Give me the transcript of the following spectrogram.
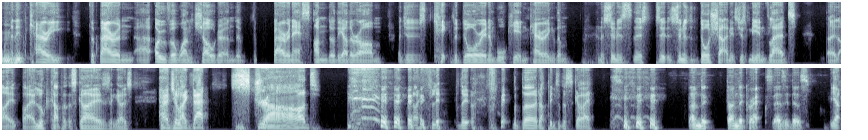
and then carry the Baron uh, over one shoulder and the, the Baroness under the other arm, and just kick the door in and walk in carrying them. And as soon as as soon as the door's shut and it's just me and Vlad, uh, I I look up at the skies and goes, "How'd you like that, Strahd?" And I flip the flip the bird up into the sky. thunder thunder cracks as it does. Yep.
